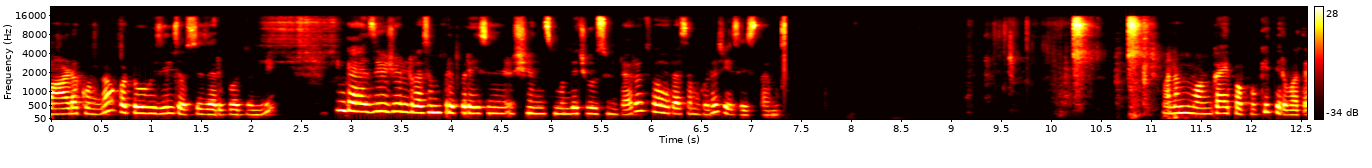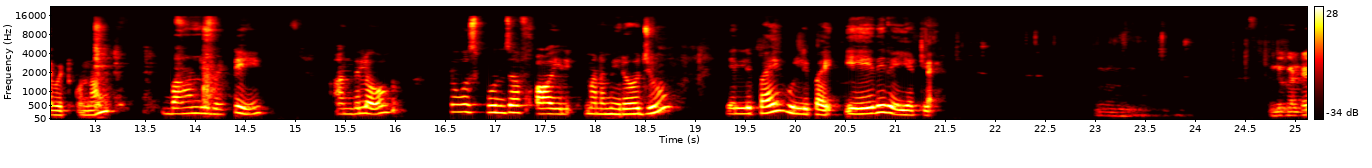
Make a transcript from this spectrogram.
మాడకుండా ఒక టూ విజిల్స్ వస్తే సరిపోతుంది. ఇంకా యాజ్ యూజువల్ రసం ప్రిపరేషన్స్ ముందే చూసుంటారు సో రసం కూడా చేసేస్తాను. మనం వంకాయ పప్పుకి తర్వాత పెట్టుకుందాం బాండ్లు పెట్టి అందులో టూ స్పూన్స్ ఆఫ్ ఆయిల్ మనం ఈరోజు ఎల్లిపాయ ఉల్లిపాయ ఏది వేయట్లే. ఎందుకంటే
